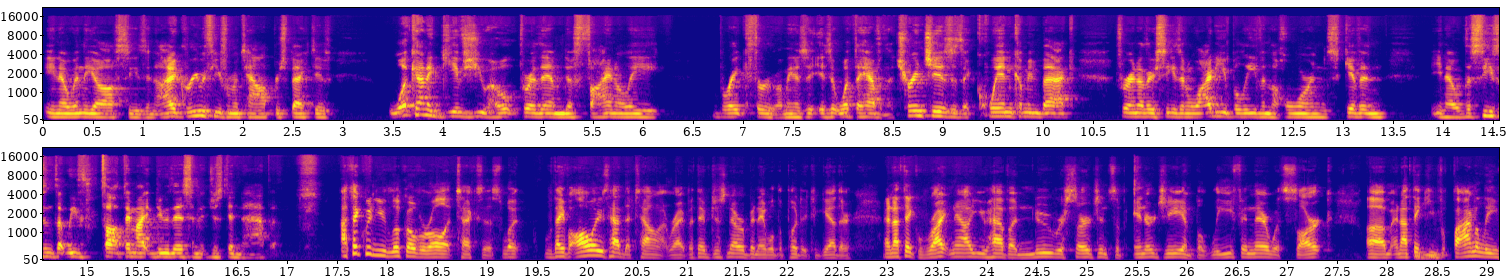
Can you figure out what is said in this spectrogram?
you know, in the offseason. I agree with you from a talent perspective. What kind of gives you hope for them to finally break through? I mean, is it is it what they have in the trenches? Is it Quinn coming back for another season? Why do you believe in the horns given, you know, the seasons that we've thought they might do this and it just didn't happen? I think when you look overall at Texas, what they've always had the talent, right? But they've just never been able to put it together. And I think right now you have a new resurgence of energy and belief in there with Sark. Um, and I think mm-hmm. you've finally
